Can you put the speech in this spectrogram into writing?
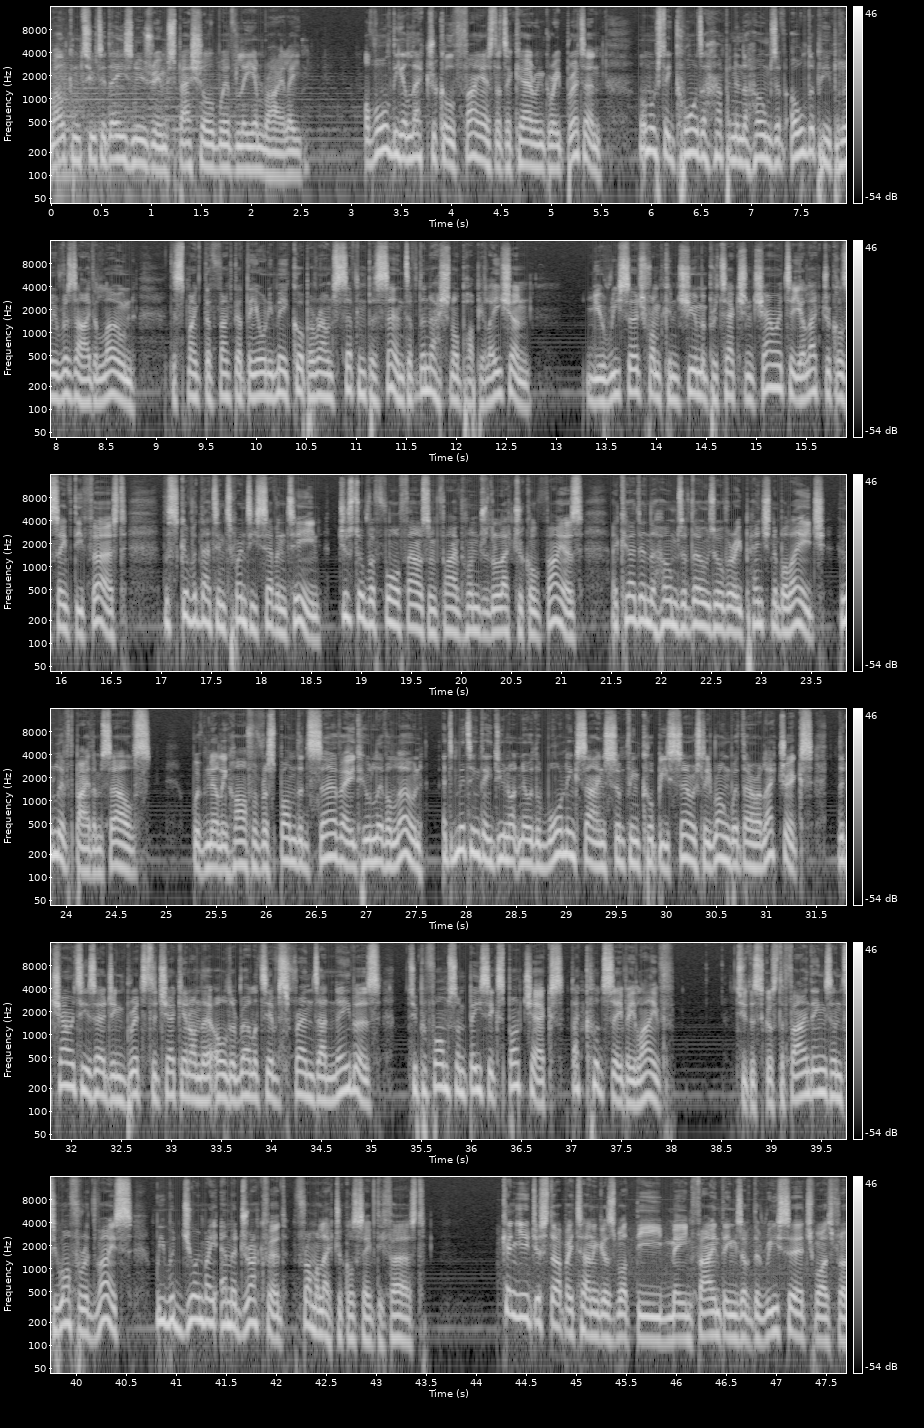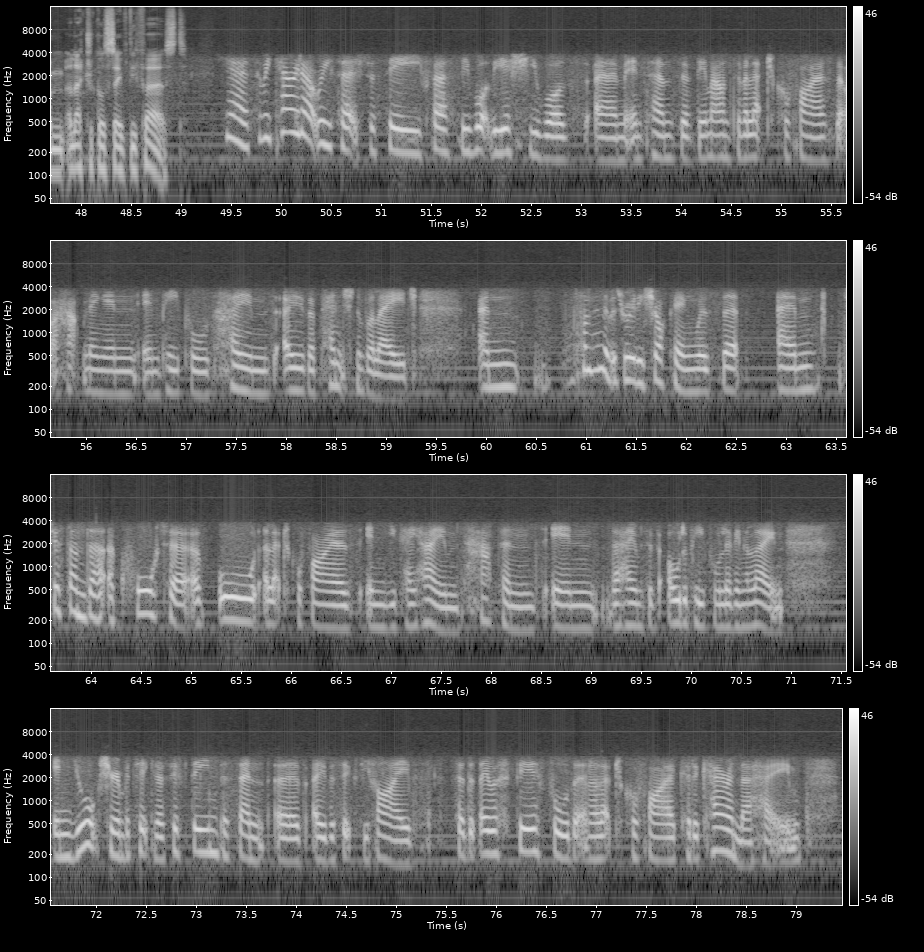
Welcome to today's newsroom special with Liam Riley. Of all the electrical fires that occur in Great Britain, almost a quarter happen in the homes of older people who reside alone, despite the fact that they only make up around 7% of the national population. New research from consumer protection charity Electrical Safety First discovered that in 2017, just over 4,500 electrical fires occurred in the homes of those over a pensionable age who lived by themselves with nearly half of respondents surveyed who live alone admitting they do not know the warning signs something could be seriously wrong with their electrics. The charity is urging Brits to check in on their older relatives, friends, and neighbours to perform some basic spot checks that could save a life. To discuss the findings and to offer advice, we were joined by Emma Drackford from Electrical Safety First. Can you just start by telling us what the main findings of the research was from Electrical Safety First? Yeah, so we carried out research to see, firstly, what the issue was um, in terms of the amount of electrical fires that were happening in, in people's homes over pensionable age. And something that was really shocking was that um, just under a quarter of all electrical fires in UK homes happened in the homes of older people living alone. In Yorkshire, in particular, 15% of over 65s said that they were fearful that an electrical fire could occur in their home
